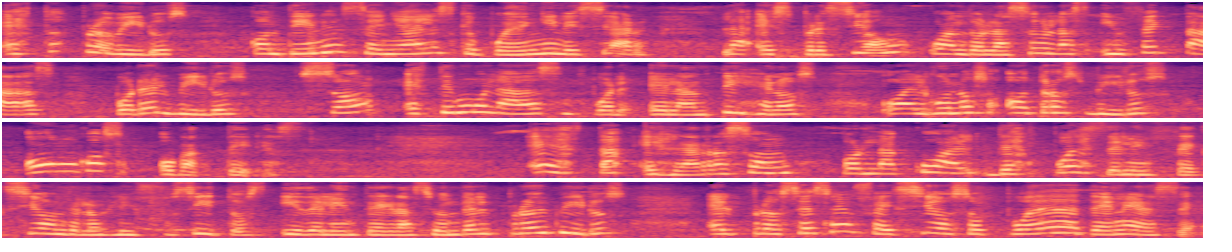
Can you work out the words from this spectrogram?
Estos provirus contienen señales que pueden iniciar la expresión cuando las células infectadas por el virus son estimuladas por el antígenos o algunos otros virus, hongos o bacterias. Esta es la razón por la cual después de la infección de los linfocitos y de la integración del provirus, el proceso infeccioso puede detenerse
